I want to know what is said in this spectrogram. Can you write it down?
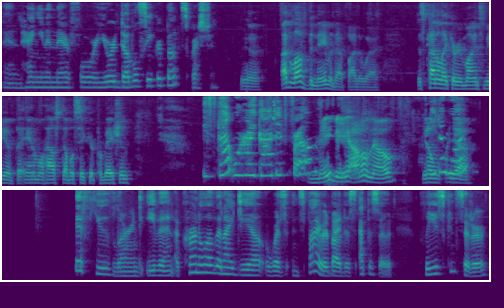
and hanging in there for your double secret bonus question. Yeah. I love the name of that, by the way. It's kind of like it reminds me of the Animal House double secret probation. Is that where I got it from? Maybe. I don't know. You know, you know yeah. If you've learned even a kernel of an idea or was inspired by this episode, please consider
